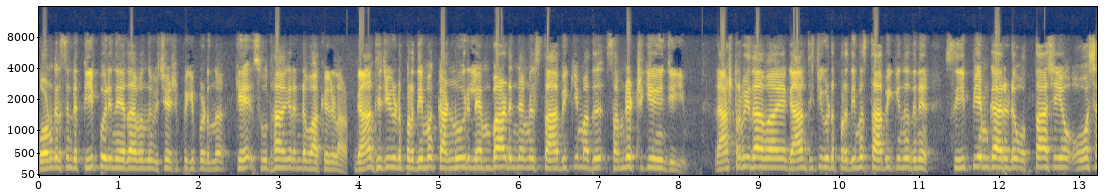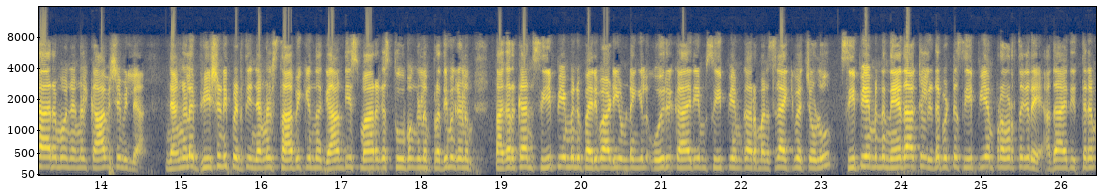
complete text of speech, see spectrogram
കോൺഗ്രസിന്റെ തീപ്പൊരി നേതാവെന്ന് വിശേഷിപ്പിക്കപ്പെടുന്ന കെ സുധാകരന്റെ വാക്കുകളാണ്. ഗാന്ധിജിയുടെ പ്രതിമ കണ്ണൂരിലെമ്പാടും ഞങ്ങൾ സ്ഥാപിക്കും അത് സംരക്ഷിക്കുകയും ചെയ്യും. രാഷ്ട്രപിതാവായ ഗാന്ധിജിയുടെ പ്രതിമ സ്ഥാപിക്കുന്നതിന് സി പി എംകാരുടെ ഒത്താശയോ ഓശാരമോ ഞങ്ങൾക്ക് ആവശ്യമില്ല. ഞങ്ങളെ ഭീഷണിപ്പെടുത്തി ഞങ്ങൾ സ്ഥാപിക്കുന്ന ഗാന്ധി സ്മാരക സ്തൂപങ്ങളും പ്രതിമകളും തകർക്കാൻ സി പി എമ്മിന് പരിപാടിയുണ്ടെങ്കിൽ ഒരു കാര്യം സി പി എംകാർ മനസ്സിലാക്കി വെച്ചോളൂ. സി പി എമ്മിന്റെ നേതാക്കൾ ഇടപെട്ട് സി പി എം പ്രവർത്തകരെ അതായത് ഇത്തരം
